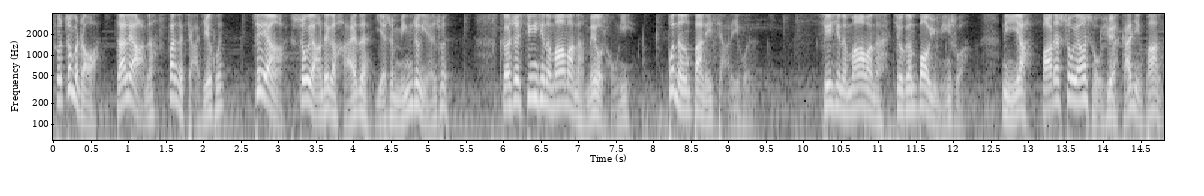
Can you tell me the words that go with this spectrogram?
说这么着啊，咱俩呢办个假结婚，这样啊收养这个孩子也是名正言顺。可是星星的妈妈呢没有同意，不能办理假离婚。星星的妈妈呢就跟鲍玉明说：“你呀，把这收养手续赶紧办了。”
